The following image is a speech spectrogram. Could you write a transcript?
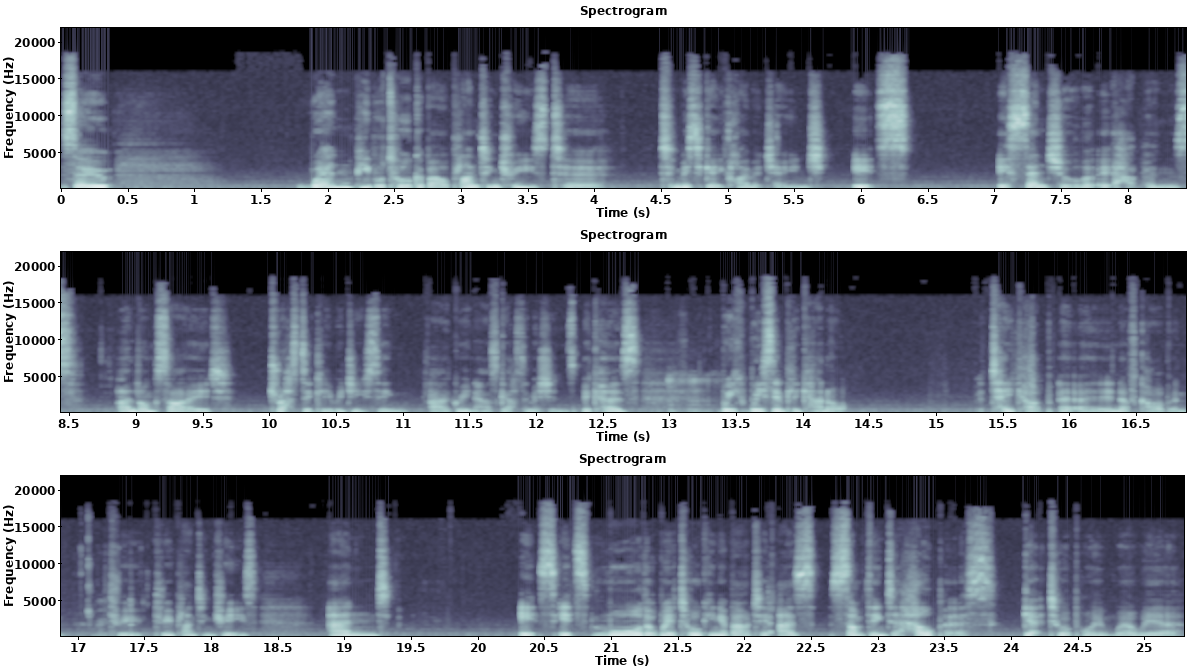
So, when people talk about planting trees to to mitigate climate change, it's essential that it happens alongside drastically reducing our greenhouse gas emissions because mm-hmm. we, we simply cannot take up uh, uh, enough carbon right. through through planting trees and it's it's more that we're talking about it as something to help us get to a point where we're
